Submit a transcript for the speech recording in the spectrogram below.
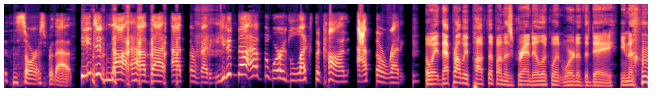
the thesaurus for that. He did not have that at the ready. He did not have the word lexicon at the ready. Oh wait, that probably popped up on his grandiloquent word of the day, you know?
